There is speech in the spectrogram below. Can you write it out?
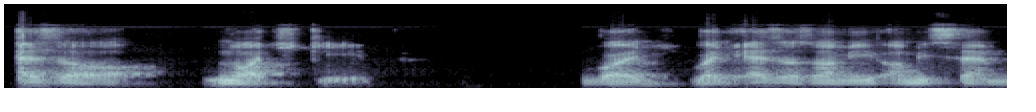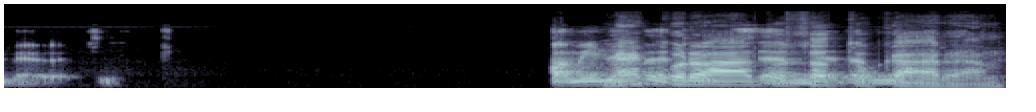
Ez a nagy kép, vagy, vagy ez az, ami, ami szembe ötlik. Ami nem Mekkora áldozatok szembe, árán?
